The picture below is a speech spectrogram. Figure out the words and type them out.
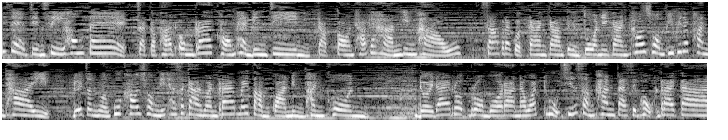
พิเศษจินซีฮ่องเต้ จักรพรรดิองค์แรกของแผ่นดินจีน กับกองทัพทหารดินเผา สร้างปรากฏการณ์การตื่นตัวในการเข้าชมพิพิธภัณฑ์ไทย ด้วยจำนวนผู้เข้าชมนิทรรศการวันแรกไม่ต่ำกว่า 1,000 คน โดยได้รวบรวมโบราณวัตถุชิ้นสำคัญ 86 รายการ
